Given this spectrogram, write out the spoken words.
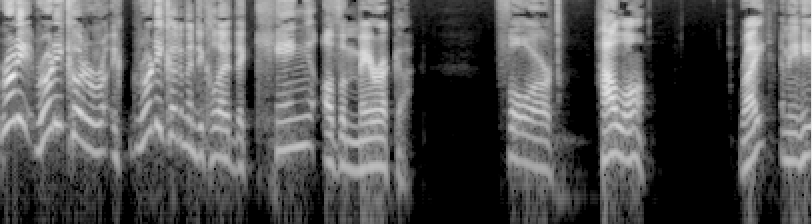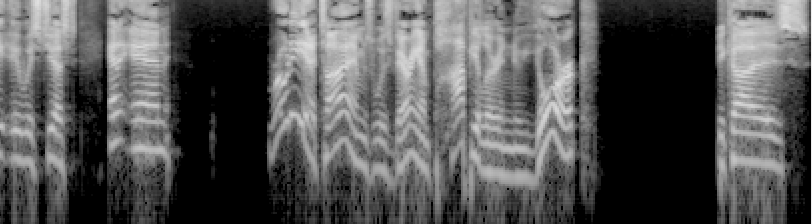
Rudy Rudy could have Rudy could have been declared the king of America for how long? Right? I mean, he it was just and and Rudy at times was very unpopular in New York because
